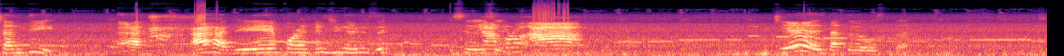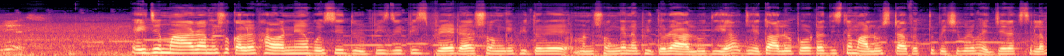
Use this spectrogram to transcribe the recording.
শান্তি? আহ, আহা রে পড়াটা ঝুলে গেছে। শেষ দাঁতের অবস্থা। শেষ। এই যে মা আর আমি সকালের খাবার নিয়ে বসি, দুই পিস দুই পিস ব্রেড আর সঙ্গে ভিতরে মানে সঙ্গে না, ভিতরে আলু দিয়া। যেহেতু আলুর পরোটা দিছিলাম, আলুর স্টাফ একটু বেশি করে ভাজিয়ে রাখছিলাম।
